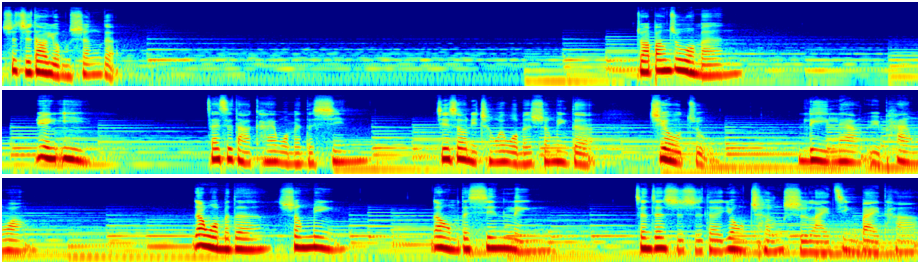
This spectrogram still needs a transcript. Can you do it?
是直到永生的。”主要帮助我们，愿意再次打开我们的心，接受你成为我们生命的救主。力量与盼望，让我们的生命，让我们的心灵，真真实实的用诚实来敬拜他。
